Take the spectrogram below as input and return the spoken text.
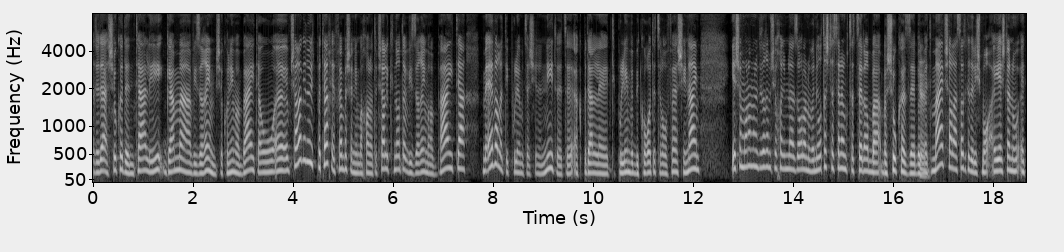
אתה יודע, השוק הדנטלי, גם האביזרים שקונים הביתה, הוא, אה, אפשר להגיד, הוא התפתח יפה בשנים האחרונות. אפשר לקנות אביזרים הביתה, מעבר לטיפולים אצל שיננית, או אצל הקפדה על אה, וביקורות אצל רופאי השיניים. יש המון המון אביזרים שיכולים לעזור לנו, ואני רוצה שתעשה לנו קצת סדר בשוק הזה, באמת. מה אפשר לעשות כדי לשמור? יש לנו את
